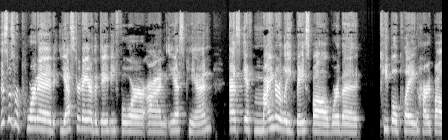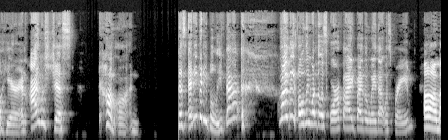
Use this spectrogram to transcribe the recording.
this was reported yesterday or the day before on ESPN as if minor league baseball were the people playing hardball here. And I was just, come on. Does anybody believe that? Am I the only one that was horrified by the way that was framed? Um,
